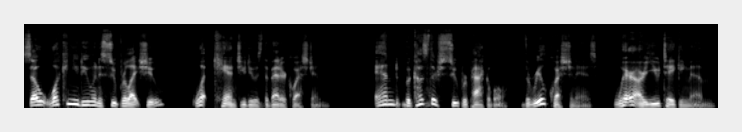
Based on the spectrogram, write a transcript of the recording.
So, what can you do in a Superlight shoe? What can't you do is the better question. And because they're super packable, the real question is, where are you taking them?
